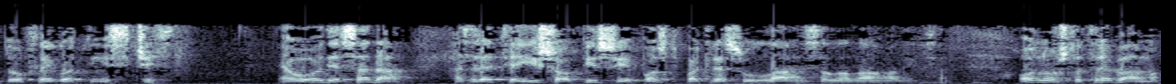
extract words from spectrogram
dokle god nisi čist. Evo ovdje sada Hazret je išao, opisuje postupak Rasulullah sallallahu alaihi Ono što trebamo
